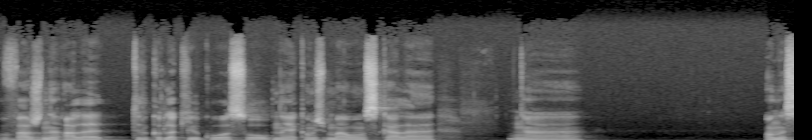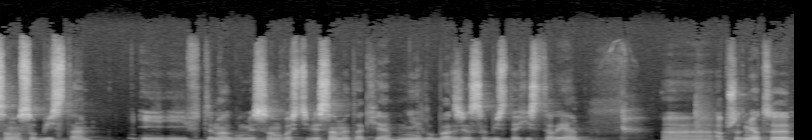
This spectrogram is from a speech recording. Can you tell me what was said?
ważne, ale tylko dla kilku osób na jakąś małą skalę. One są osobiste i, i w tym albumie są właściwie same takie mniej lub bardziej osobiste historie. A przedmioty,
